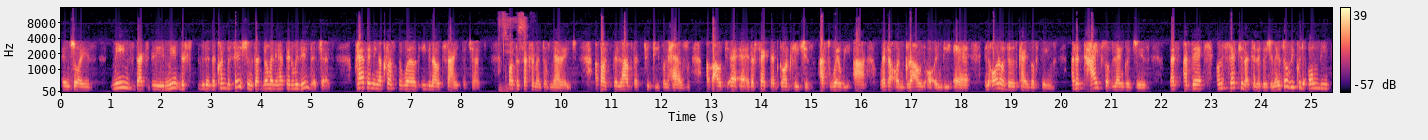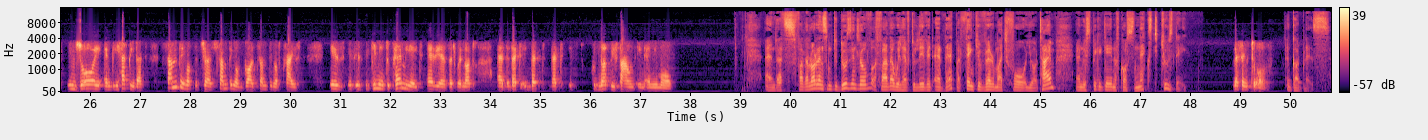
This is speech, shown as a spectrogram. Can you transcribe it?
enjoys means that the, the, the conversations that normally happen within the church happening across the world, even outside the church, yes. about the sacrament of marriage, about the love that two people have, about uh, uh, the fact that God reaches us where we are, whether on ground or in the air, and all of those kinds of things are the types of languages that are there on secular television. And so we could only enjoy and be happy that something of the church, something of God, something of Christ is, is, is beginning to permeate areas that were not uh, that that that it could not be found in anymore. And that's Father Lawrence Mduduzi Father, we'll have to leave it at that. But thank you very much for your time. And we speak again, of course, next Tuesday. Blessings to all. God bless.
